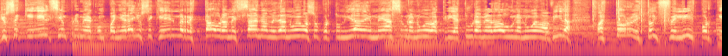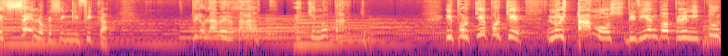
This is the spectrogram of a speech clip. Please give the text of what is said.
yo sé que Él siempre me acompañará, yo sé que Él me restaura, me sana, me da nuevas oportunidades, me hace una nueva criatura, me ha dado una nueva vida. Pastor, estoy feliz porque sé lo que significa. Pero la verdad es que no tanto. ¿Y por qué? Porque no estamos viviendo a plenitud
